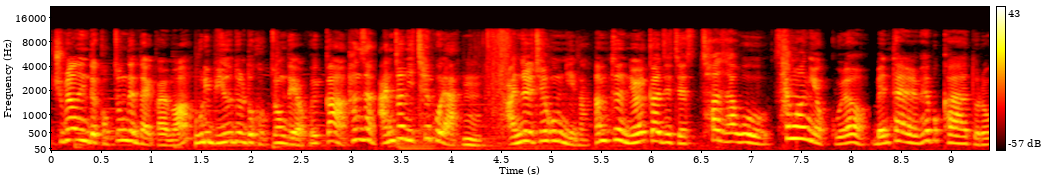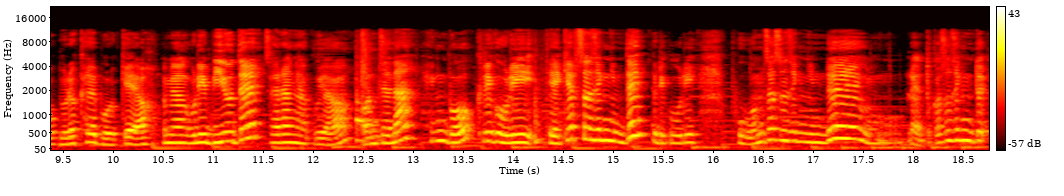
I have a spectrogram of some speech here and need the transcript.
주변인들 걱정된다니까요 막. 우리 미우들도 걱정돼요. 그러니까 항상 안전이 최고야. 응. 안전이 최고입니다. 아무튼 여기까지 제 차 사고 상황이었고요. 멘탈 회복하도록 노력해 볼게요. 그러면 우리 미우들 사랑하고요. 언제나 행복. 그리고 우리 대기업 선생님들 그리고 우리 보험사 선생님들 렌터카 선생님들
